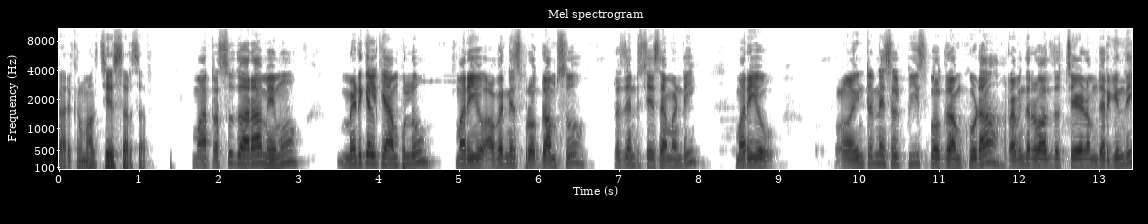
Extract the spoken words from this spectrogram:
కార్యక్రమాలు చేస్తారు సార్? మా ట్రస్ట్ ద్వారా మేము మెడికల్ క్యాంపులు మరియు అవేర్నెస్ ప్రోగ్రామ్స్ ప్రజెంట్ చేశామండి. మరియు ఇంటర్నేషనల్ పీస్ ప్రోగ్రామ్ కూడా రవీంద్ర వాళ్ళతో చేయడం జరిగింది.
